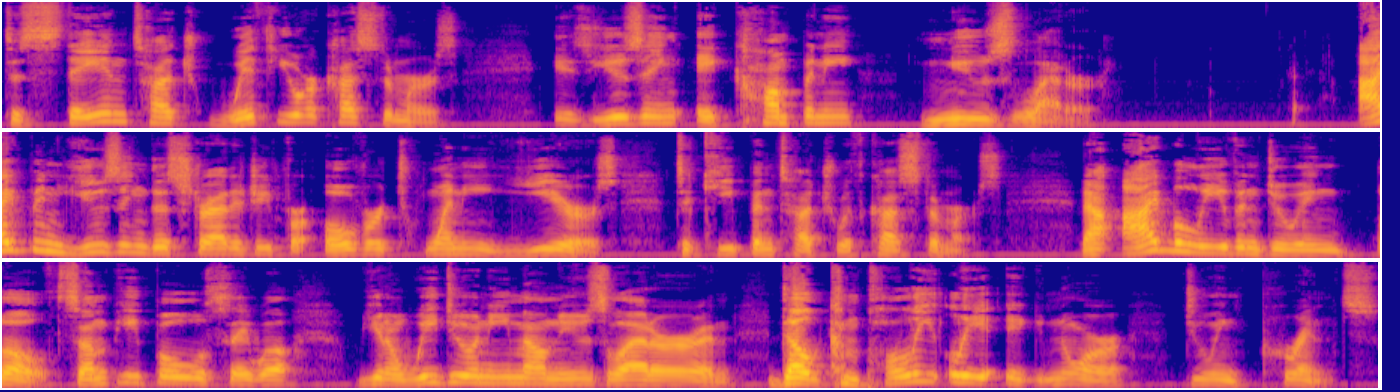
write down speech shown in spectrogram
to stay in touch with your customers is using a company newsletter. I've been using this strategy for over 20 years to keep in touch with customers. Now, I believe in doing both. Some people will say, well, you know, we do an email newsletter and they'll completely ignore doing print.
